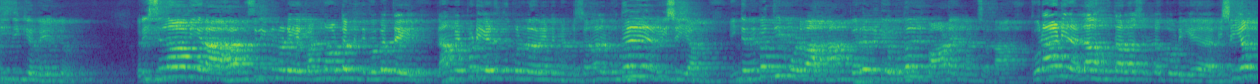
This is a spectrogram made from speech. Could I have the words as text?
சிந்திக்க வேண்டும்? ஒரு இஸ்லாமியராக முஸ்லிமினுடைய கண்ணோட்டம் இந்த விபத்தை நாம் எப்படி எடுத்துக்கொள்ள வேண்டும் என்று சொன்னால் முதல் விஷயம் இந்த விபத்தின் மூலமாக நாம் பெற வேண்டிய முதல் பாடம் என்னன்னு சொன்னா குரானில் அல்லாஹு தாலா சொல்லக்கூடிய விஷயம்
